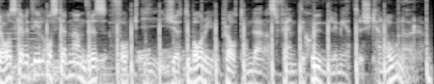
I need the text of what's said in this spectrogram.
Idag ska vi till Oscar IIs fort i Göteborg och prata om deras 57 mm kanoner.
